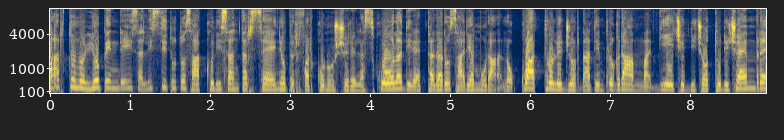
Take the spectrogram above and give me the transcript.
Partono gli Open Days all'Istituto Sacco di Sant'Arsenio per far conoscere la scuola diretta da Rosaria Murano. Quattro le giornate in programma, 10 e 18 dicembre,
